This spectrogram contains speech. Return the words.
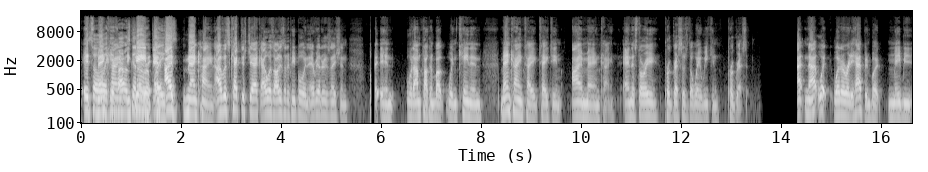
it's So, like, if mankind. I was gonna Kane, replace- and I mankind. I was Cactus Jack. I was all these other people in every other organization. But in what I'm talking about, when Kane and mankind tag tag team, I'm mankind, and the story progresses the way we can progress it. Not, not what what already happened, but maybe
